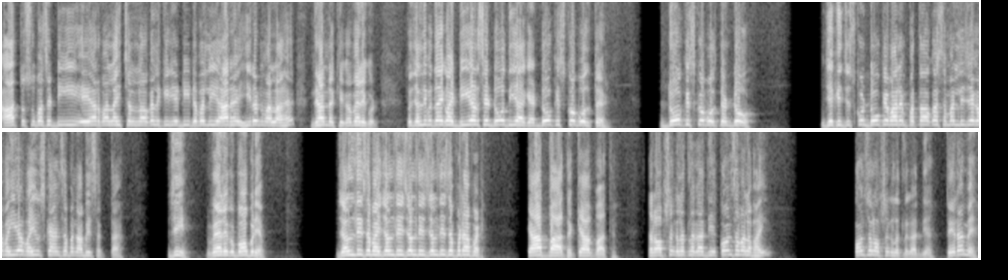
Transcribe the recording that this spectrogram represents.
आज तो सुबह से डी ए आर वाला ही चल रहा होगा, लेकिन ये डी डबल आर है, हिरन वाला है। ध्यान रखिएगा वेरी गुड तो जल्दी बताइए, भाई डी से डो दिया गया। डो किसको बोलते हैं? डो किसको बोलते हैं? डो। कि जिसको डो के बारे में पता होगा, समझ लीजिएगा भैया, वही उसका आंसर बना भी सकता है। जी वेरी गुड बहुत बढ़िया। जल्दी से, भाई, जल्दी जल्दी जल्दी से, फटाफट। क्या बात है, क्या बात है। सर ऑप्शन गलत लगा दिया कौन सा वाला, भाई? कौन सा ऑप्शन गलत लगा दिया? तेरह में?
